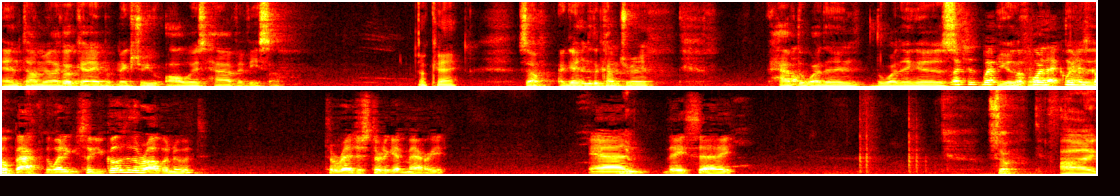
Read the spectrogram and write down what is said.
and tell me like, okay, but make sure you always have a visa. Okay. So I get into the country, have the oh. wedding. The wedding is Let's just wait, beautiful. before that. Can we just go back to the wedding? So you go to the Rabbanut to register to get married, and Yep. they say, So I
